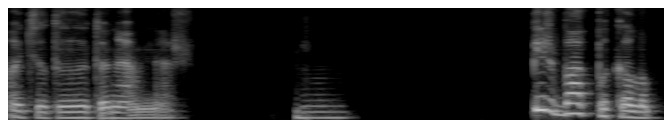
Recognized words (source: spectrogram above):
acıdığı dönemler. Bir bak bakalım.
